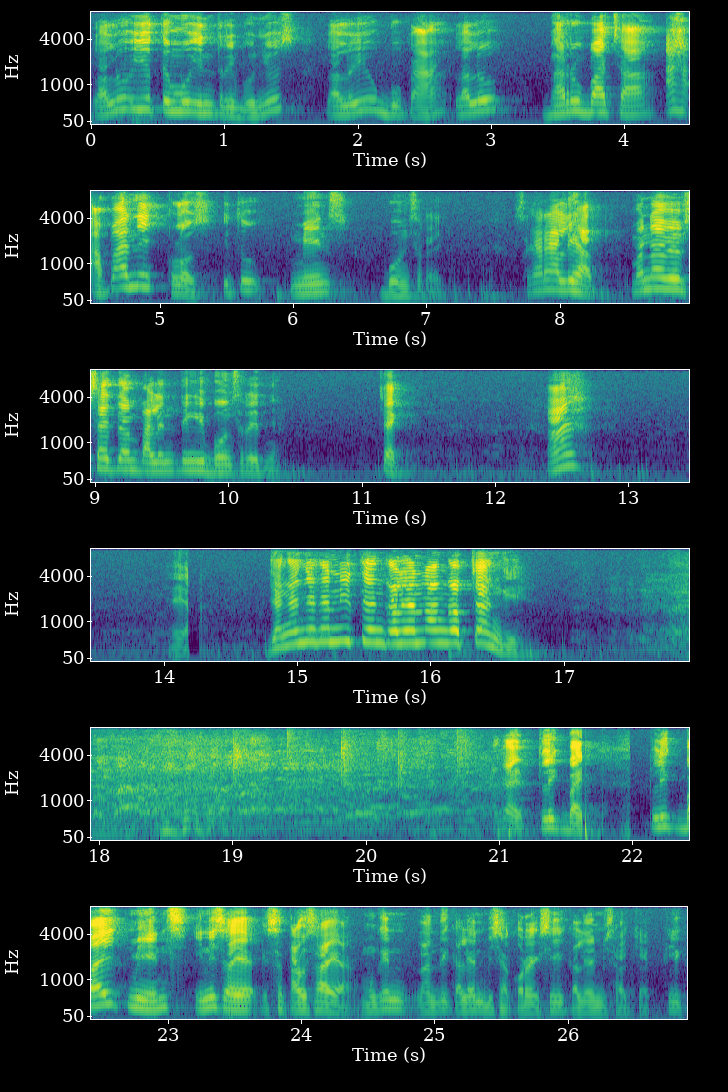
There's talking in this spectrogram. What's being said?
lalu you temuin Tribun News, lalu you buka, lalu baru baca, ah apaan nih, close. Itu means bounce rate. Sekarang lihat, mana website yang paling tinggi bounce rate-nya? Cek. Hah? Ya. Jangan-jangan itu yang kalian anggap canggih. okay, clickbait. Clickbait means ini saya setahu saya, mungkin nanti kalian bisa koreksi, kalian bisa cek. Click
